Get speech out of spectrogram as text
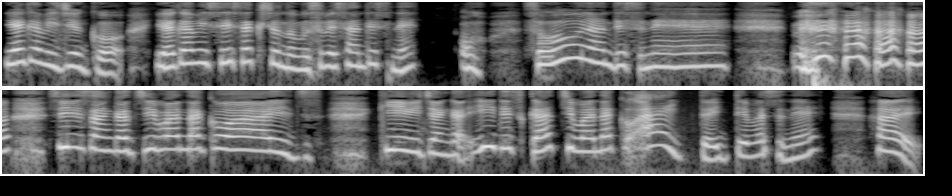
八神純子、八神製作所の娘さんですね。お、そうなんですね。シンさんが血まなこアイズ。キーミちゃんがいいですか？血まなこアイと言ってますね。はい。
